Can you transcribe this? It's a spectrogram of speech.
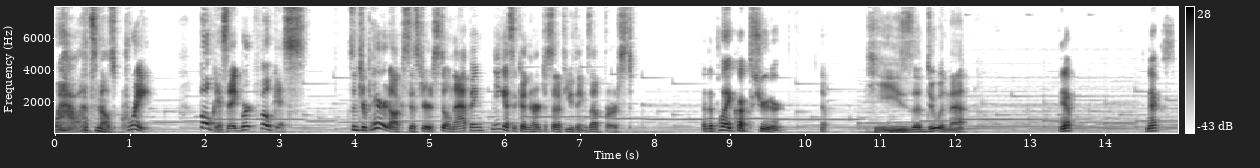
Wow, that smells great! Focus, Egbert, focus! Since your paradox sister is still napping, you guess it couldn't hurt to set a few things up first. And to play Cruxtruder. Yep. He's uh, doing that. Yep. Next.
